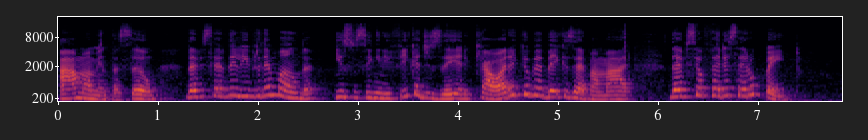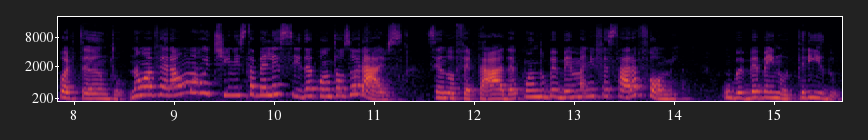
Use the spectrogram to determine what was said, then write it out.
A amamentação deve ser de livre demanda. Isso significa dizer que a hora que o bebê quiser mamar, deve se oferecer o peito. Portanto, não haverá uma rotina estabelecida quanto aos horários, sendo ofertada quando o bebê manifestar a fome. O bebê bem nutrido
